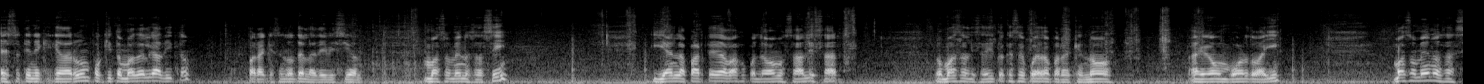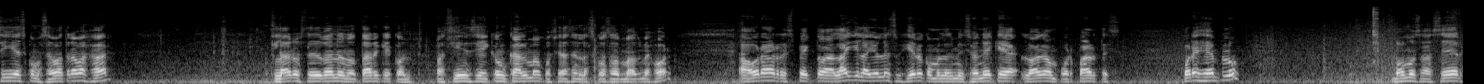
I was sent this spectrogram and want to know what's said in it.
Esto tiene que quedar un poquito más delgadito para que se note la división más o menos así y ya en la parte de abajo pues le vamos a alisar lo más alisadito que se pueda para que no haya un bordo ahí más o menos así es como se va a trabajar. Claro ustedes van a notar que con paciencia y con calma pues se hacen las cosas más mejor. Ahora respecto al águila yo les sugiero como les mencioné que lo hagan por partes. Por ejemplo vamos a hacer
